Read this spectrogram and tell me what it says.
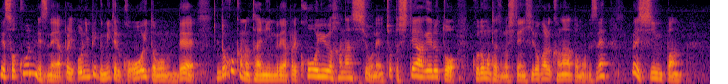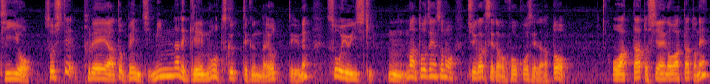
でそこにですねやっぱりオリンピック見てる子多いと思うんでどこかのタイミングでやっぱりこういう話をねちょっとしてあげると子どもたちの視点広がるかなと思うんですね。やっぱり審判 TO そしてプレイヤーとベンチみんなでゲームを作っていくんだよっていうねそういう意識、うん。まあ、当然その中学生とか高校生だと終わった後試合が終わった後ね、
